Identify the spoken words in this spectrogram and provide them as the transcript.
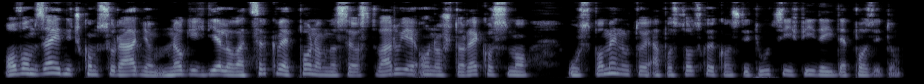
ovom zajedničkom suradnjom mnogih dijelova crkve ponovno se ostvaruje ono što reko smo u spomenutoj apostolskoj konstituciji Fide i Depositum –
